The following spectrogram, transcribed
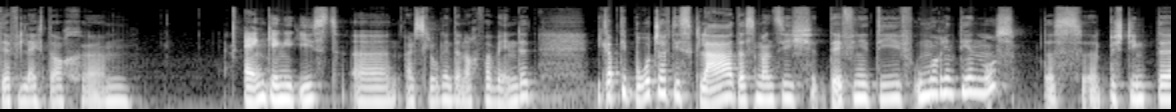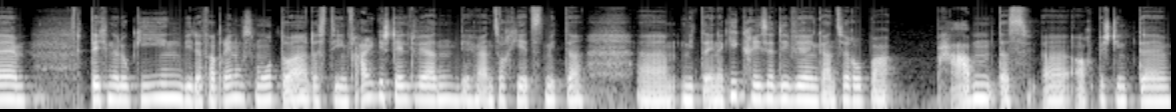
der vielleicht auch ähm, eingängig ist, äh, als Slogan dann auch verwendet. Ich glaube, die Botschaft ist klar, dass man sich definitiv umorientieren muss, dass äh, bestimmte Technologien wie der Verbrennungsmotor, dass die in Frage gestellt werden. Wir hören es auch jetzt mit der, äh, mit der Energiekrise, die wir in ganz Europa haben, dass äh, auch bestimmte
